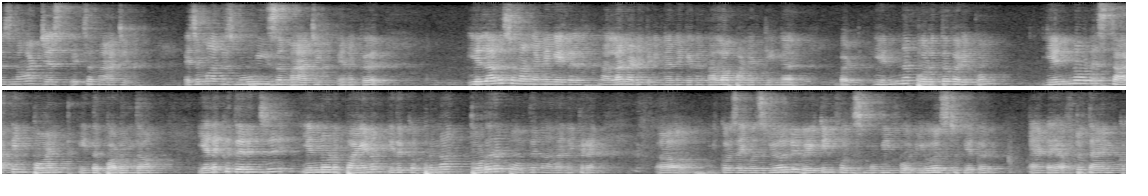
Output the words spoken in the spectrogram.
It's not just it's a magic நிஜமா this movie is a magic எனக்கு. எல்லாரும் சொன்னாங்க நீங்கள் இதை நல்லா நடிக்கிறீங்க நீங்கள் இதை நல்லா பண்ணியிருக்கீங்க பட் என்னை பொறுத்த வரைக்கும் என்னோட ஸ்டார்டிங் பாயிண்ட் இந்த படம் தான் எனக்கு தெரிஞ்சு என்னோட பயணம் இதுக்கப்புறம் தான் தொடரப்போகுது நான் நினைக்கிறேன். Because I was really waiting for this movie for years together and I have to thank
